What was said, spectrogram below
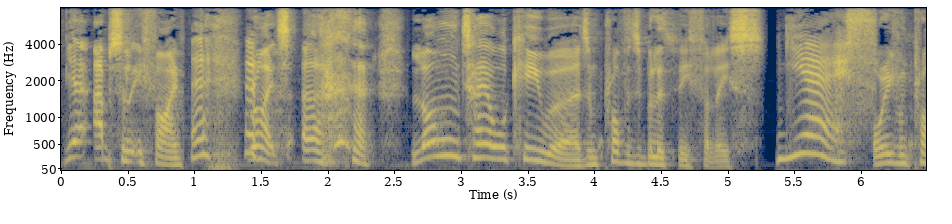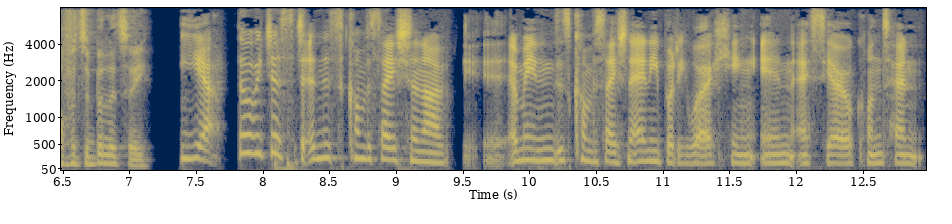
Yeah, absolutely fine. right. Uh, long tail keywords and profitability, Felice. Yes. Or even profitability. Yeah. Thought we just, in this conversation, I've, I mean, this conversation, anybody working in SEO or content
